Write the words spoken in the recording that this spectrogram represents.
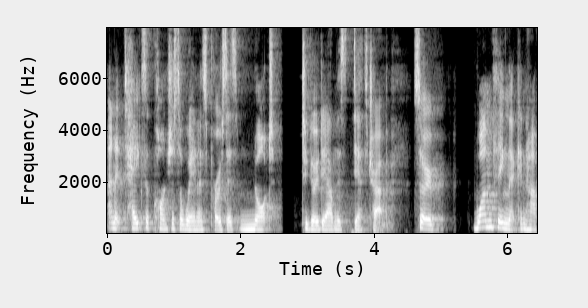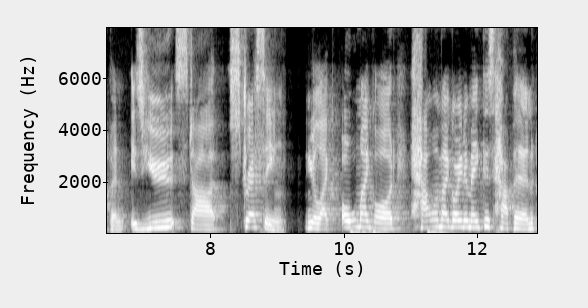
and it takes a conscious awareness process not to go down this death trap. So, one thing that can happen is you start stressing. You're like, oh my God, how am I going to make this happen?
